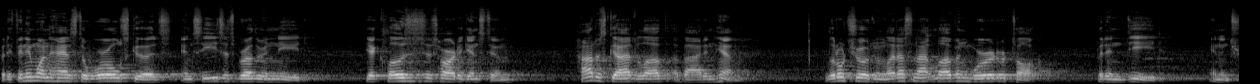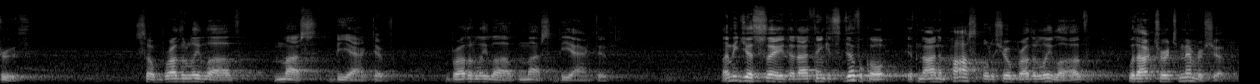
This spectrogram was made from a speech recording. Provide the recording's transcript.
But if anyone has the world's goods and sees his brother in need, yet closes his heart against him, how does God's love abide in him? Little children, let us not love in word or talk, but in deed and in truth. So brotherly love must be active. Brotherly love must be active. Let me just say that I think it's difficult, if not impossible, to show brotherly love without church membership.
